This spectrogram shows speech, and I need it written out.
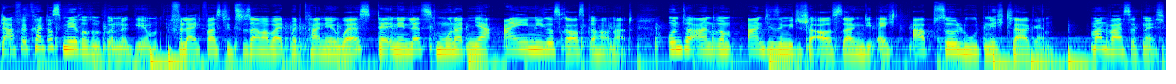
Dafür könnte es mehrere Gründe geben. Vielleicht war es die Zusammenarbeit mit Kanye West, der in den letzten Monaten ja einiges rausgehauen hat. Unter anderem antisemitische Aussagen, die echt absolut nicht klar gehen. Man weiß es nicht.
